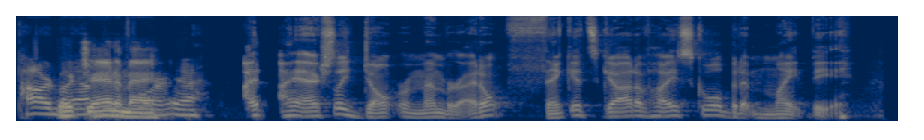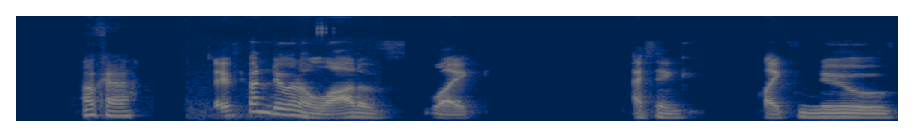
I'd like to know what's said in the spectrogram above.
Powered by Which Unreal anime? 4, yeah. I, I actually don't remember. I don't think it's God of High School, but it might be. Okay. They've been doing a lot of like, I think, like new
